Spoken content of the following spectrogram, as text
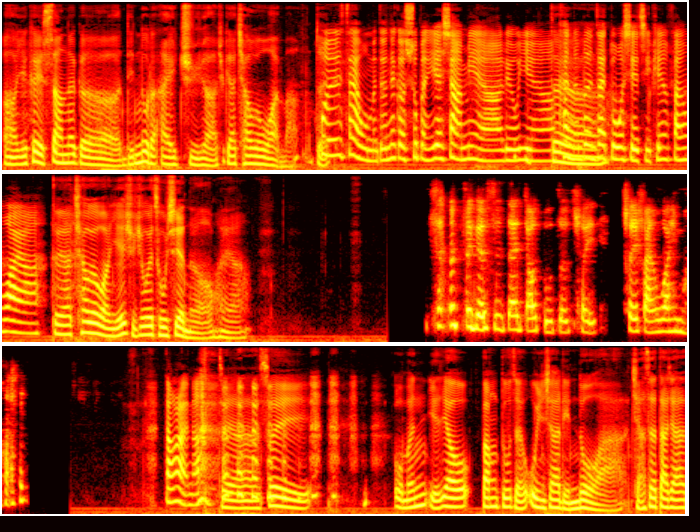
呃，也可以上那个林诺的 IG 啊，去给他敲个碗嘛。对或，者是在我们的那个书本页下面啊留言啊，对啊看能不能再多写几篇番外啊。对啊，敲个碗，也许就会出现了哦。哎呀、这个是在教读者吹吹番外吗？当然啦、对啊，所以我们也要帮读者问一下林诺啊。假设大家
